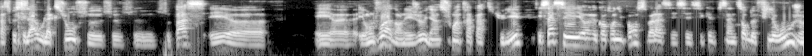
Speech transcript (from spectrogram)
parce que c'est là où l'action se, se, se, se passe et, euh, et, on le voit dans les jeux, il y a un soin très particulier. Et ça, c'est quand on y pense, voilà, c'est une sorte de fil rouge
